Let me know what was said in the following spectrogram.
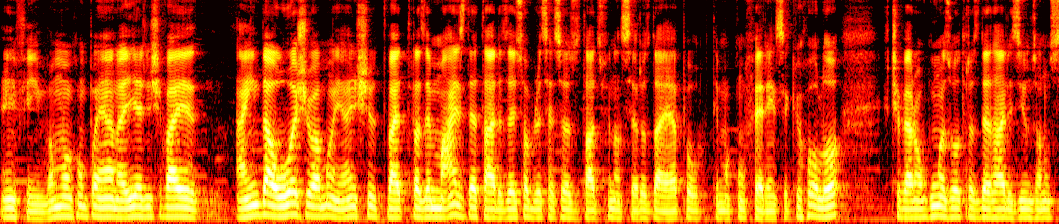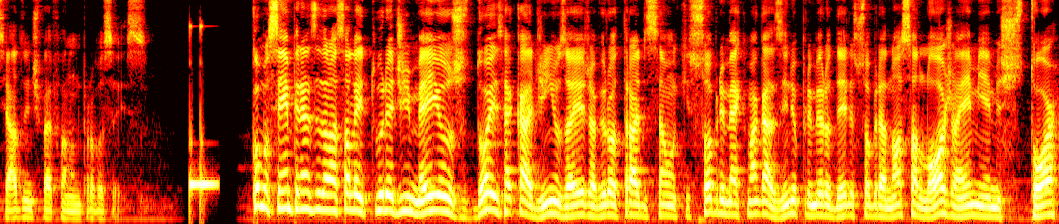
Enfim, vamos acompanhando aí. A gente vai, ainda hoje ou amanhã, a gente vai trazer mais detalhes aí sobre esses resultados financeiros da Apple. Tem uma conferência que rolou, que tiveram algumas outras detalhezinhos anunciados, a gente vai falando para vocês. Como sempre, antes da nossa leitura de e-mails, dois recadinhos aí, já virou tradição aqui sobre Mac Magazine. O primeiro deles sobre a nossa loja MM Store,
